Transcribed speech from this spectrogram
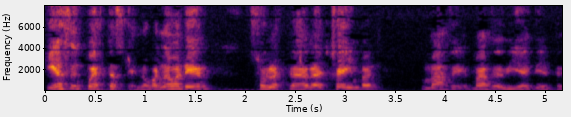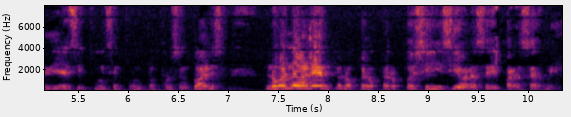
Y esas encuestas que no van a valer son las que dan a Chainban más de, más de 10, entre 10 y 15 puntos porcentuales. No van a valer, pero, pero, pero pues sí, sí van a seguir para servir.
